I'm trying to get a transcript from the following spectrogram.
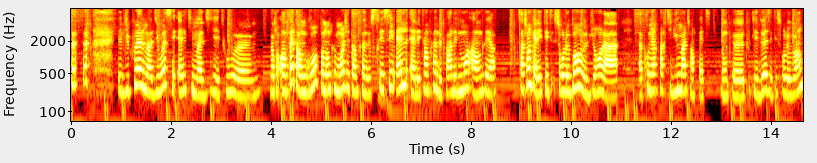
et du coup, elle m'a dit, ouais, c'est elle qui m'a dit et tout. Euh. Donc, en fait, en gros, pendant que moi j'étais en train de stresser, elle, elle était en train de parler de moi à Andrea. Sachant qu'elle était sur le banc euh, durant la, première partie du match, en fait. Donc, euh, toutes les deux, elles étaient sur le banc.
